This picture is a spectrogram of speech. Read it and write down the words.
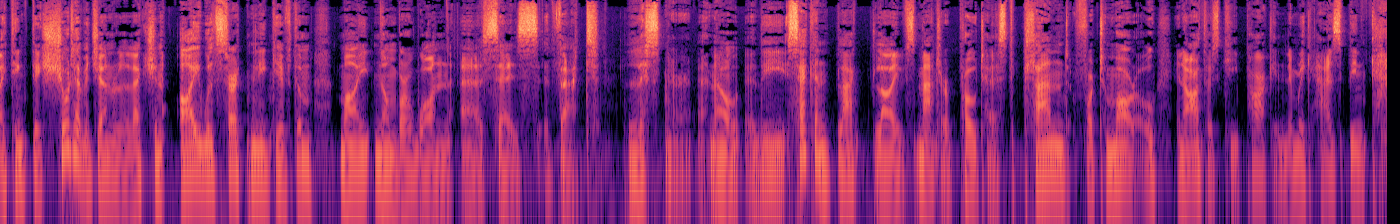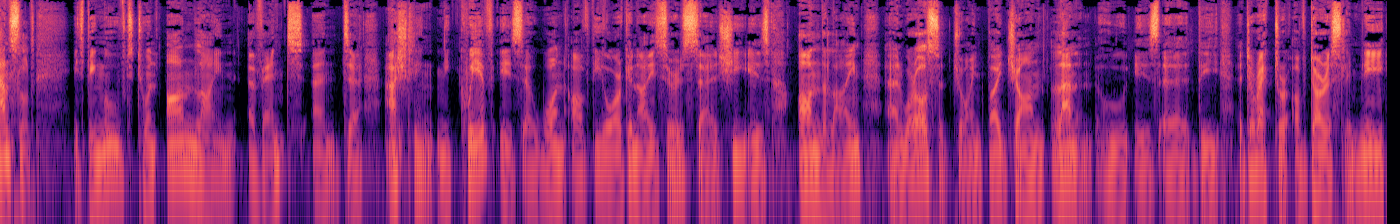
I think they should have a general election. I will certainly give them my number one, uh, says that listener. Now, the second Black Lives Matter protest planned for tomorrow in Arthur's Quay Park in Limerick has been cancelled. It's being moved to an online event, and uh, Aisling Ní Chaoimh is uh, one of the organisers. Uh, she is on the line, and we're also joined by John Lannon, who is uh, the director of Doras Luimní,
